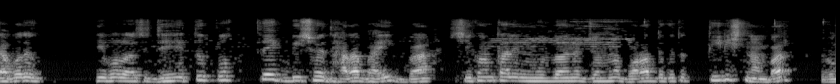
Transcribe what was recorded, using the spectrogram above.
তারপরে কি বলা হয়েছে? যেহেতু প্রত্যেক বিষয় ধারাবাহিক বা শিক্ষণকালীন মূল্যায়নের জন্য বরাদ্দকৃত তিরিশ নাম্বার এবং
